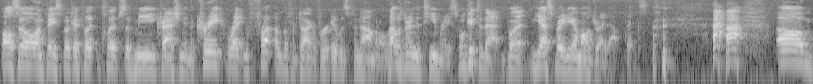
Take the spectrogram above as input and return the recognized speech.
Also on Facebook, I put clips of me crashing in the creek right in front of the photographer. It was phenomenal. That was during the team race. We'll get to that. But yes, Brady, I'm all dried out. Thanks. um,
